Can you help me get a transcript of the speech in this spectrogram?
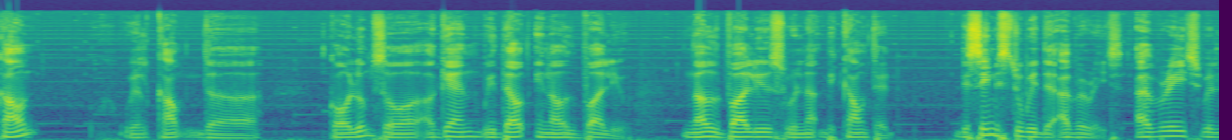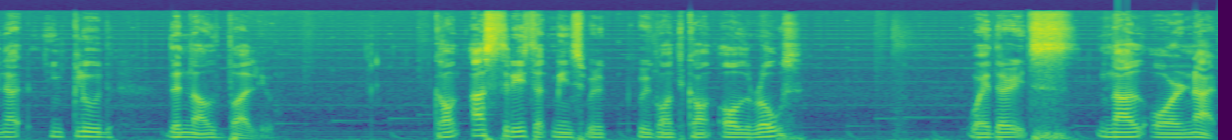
Count will count the column. So again, without a null value, null values will not be counted. The same is true with the average. Average will not include the null value. Count asterisk, that means we're, we're going to count all rows. Whether it's null or not,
